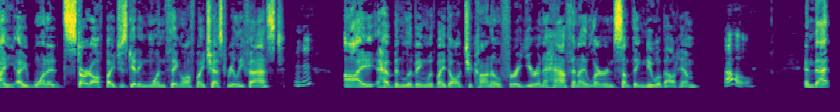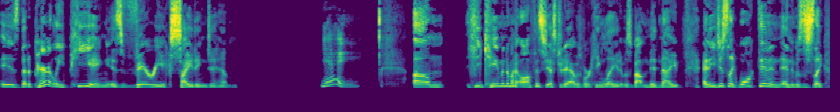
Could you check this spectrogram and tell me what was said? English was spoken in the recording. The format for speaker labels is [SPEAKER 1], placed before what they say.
[SPEAKER 1] I I want to start off by just getting one thing off my chest really fast.
[SPEAKER 2] Mhm.
[SPEAKER 1] I have been living with my dog Chicano for a year and a half, and I learned something new about him,
[SPEAKER 2] Oh,
[SPEAKER 1] and that is that apparently peeing is very exciting to him.
[SPEAKER 2] yay.
[SPEAKER 1] Um, he came into my office yesterday. I was working late. It was about midnight, and he just like walked in and, and was just like,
